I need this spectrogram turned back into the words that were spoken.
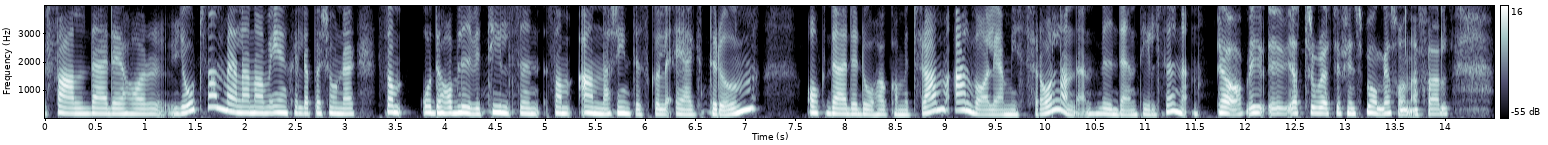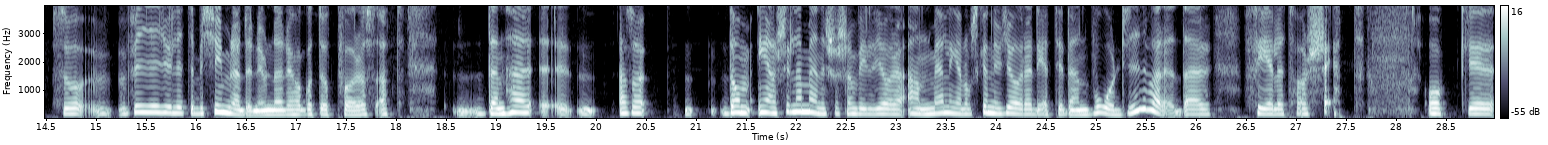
fall där det har gjorts anmälan av enskilda personer som, och det har blivit tillsyn som annars inte skulle ägt rum och där det då har kommit fram allvarliga missförhållanden vid den tillsynen. Ja, eh, jag tror att det finns många sådana fall. Så vi är ju lite bekymrade nu när det har gått upp för oss att den här, eh, alltså de enskilda människor som vill göra anmälningar de ska nu göra det till den vårdgivare där felet har skett. Och eh,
